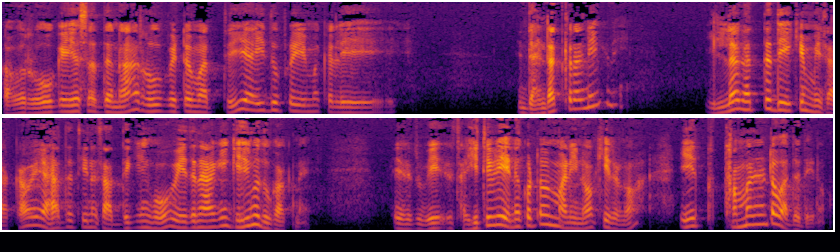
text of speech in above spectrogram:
කව රෝගය සදනා රූපෙට මත් වී ඇයිදු ප්‍රේම කලේ. දැන්ඩත් කරන්නේ ඒකනේ. ඉල්ලගත්ත දෙයකින් මිසක් ඔය හද තියෙන සද්දකින් හෝ වේදනාවකින් කිසිම දුකක් නැහැ. ඒ හිතවිලි එනකොටම මනිනවා කිරනවා. ඒ තමනට වද දෙනවා.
